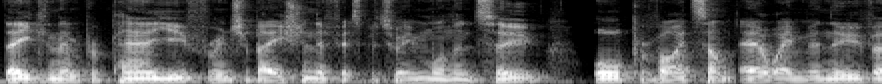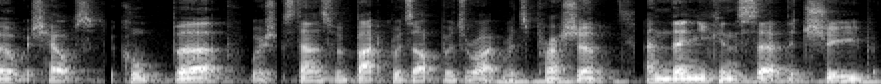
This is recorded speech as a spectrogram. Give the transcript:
They can then prepare you for intubation if it's between one and two, or provide some airway maneuver, which helps called burp, which stands for backwards, upwards, rightwards pressure. And then you can insert the tube.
